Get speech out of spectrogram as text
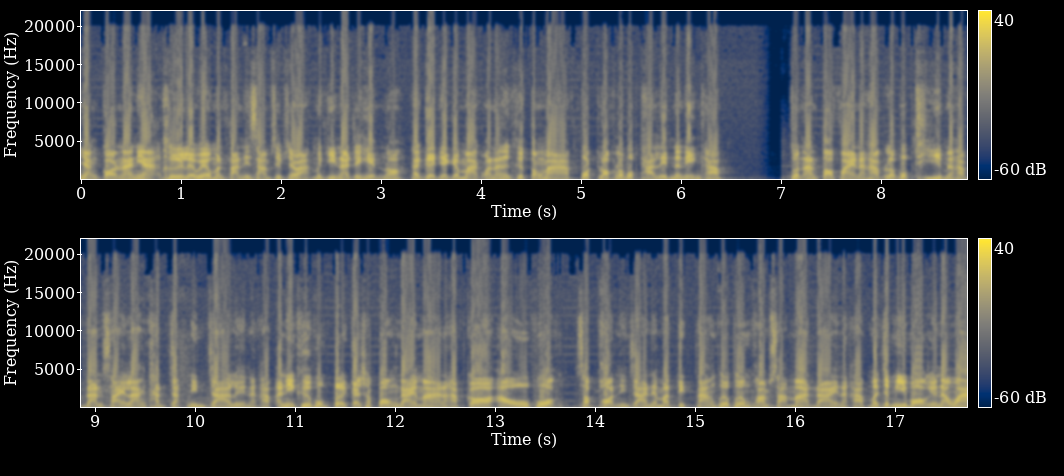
อย่างก่อนหน้านี้คือเลเวลมันตันที่ 30 ใช่ป่ะเมื่อกี้น่าจะเห็นเนาะถ้าเกิดอยากจะมากกว่านั้นก็คือต้องมาปลดล็อกระบบ talent นั่นเองครับ ส่วนอันต่อไปนะครับระบบทีมนะครับด้านซ้ายล่างถัดจากนินจาเลยนะครับอันนี้คือผมเปิดกระชปองได้มานะครับก็เอาพวกซัพพอร์ตนินจาเนี่ยมาติดตั้งเพื่อเพิ่มความสามารถได้นะครับมันจะมีบอกอยู่นะว่า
